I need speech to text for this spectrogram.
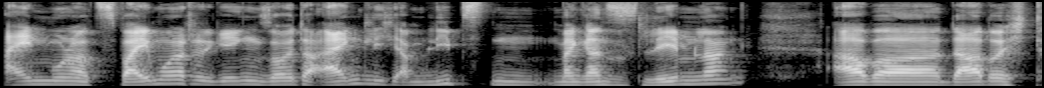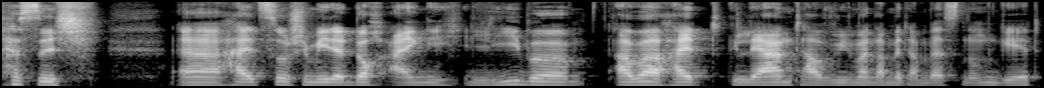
ein Monat, zwei Monate gehen sollte, eigentlich am liebsten mein ganzes Leben lang. Aber dadurch, dass ich äh, halt Social Media doch eigentlich liebe, aber halt gelernt habe, wie man damit am besten umgeht.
